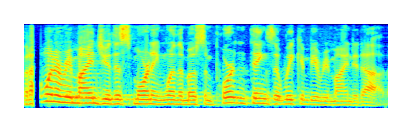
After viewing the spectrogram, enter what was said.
But I want to remind you this morning one of the most important things that we can be reminded of.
